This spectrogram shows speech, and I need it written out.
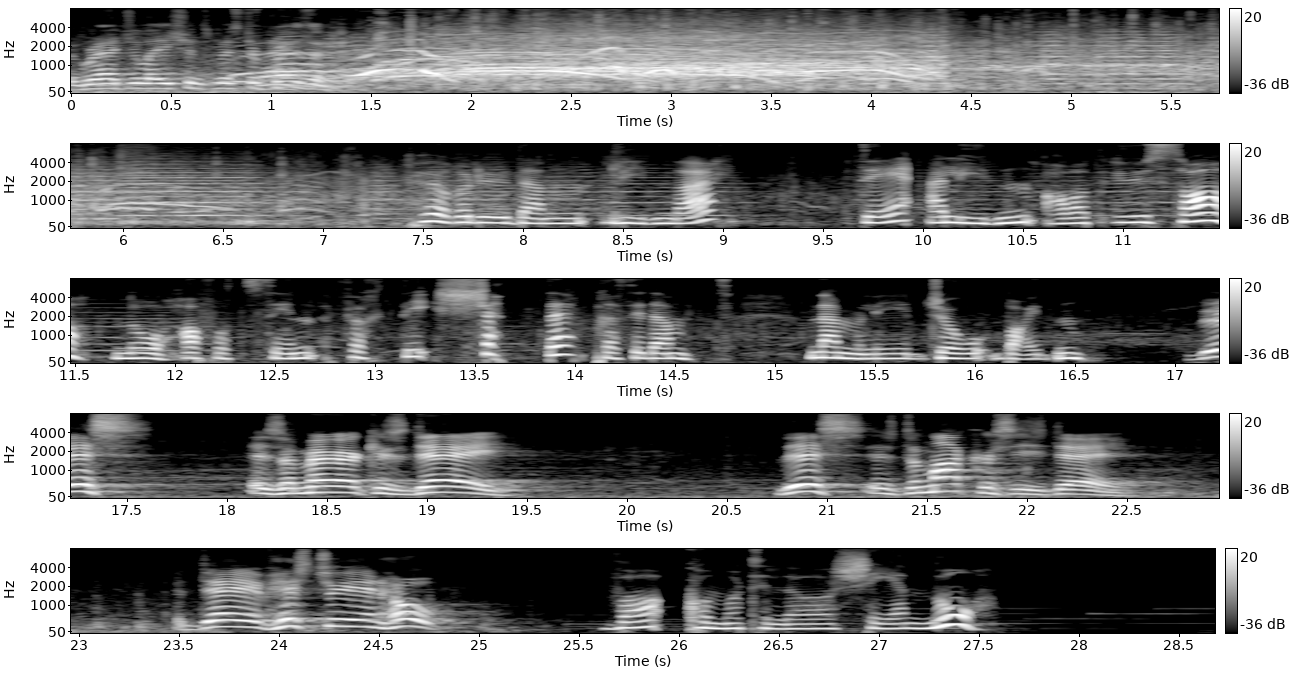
Congratulations, Mr. President. Hører du den lyden der? Det er lyden av at USA nå har fått sin 46. president, nemlig Joe Biden. This is America's day. This is democracy's day. A day of history and hope. Hva kommer til å skje nå?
